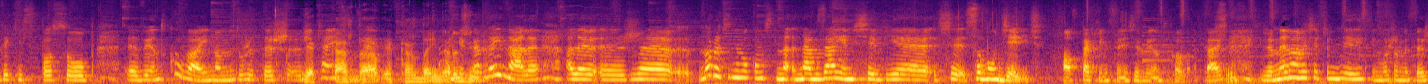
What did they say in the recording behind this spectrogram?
w jakiś sposób e, wyjątkowa i mamy duże też Jak szczęście. każda, jak każda inna Tak, jak rodzina. każda inna, ale, ale że no, rodziny mogą na- nawzajem siebie się sobą dzielić. O, w takim sensie wyjątkowa, tak? Że my mamy się czym dzielić i możemy też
